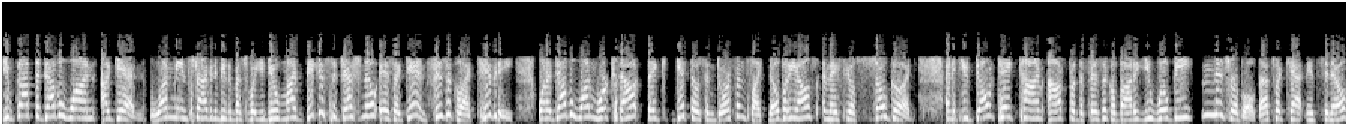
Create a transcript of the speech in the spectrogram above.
You've got the double one again. One means striving to be the best at what you do. My biggest suggestion though is again, physical activity. When a double one works out, they get those endorphins like nobody else and they feel so good. And if you don't take time out for the physical body, you will be miserable. That's what Kat needs to know.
